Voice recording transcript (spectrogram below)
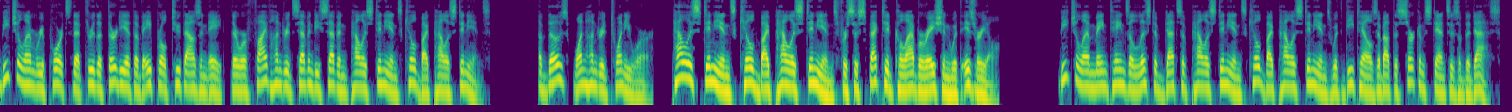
B'Tselem reports that through 30 April 2008, there were 577 Palestinians killed by Palestinians. Of those, 120 were Palestinians killed by Palestinians for suspected collaboration with Israel. B'Tselem maintains a list of deaths of Palestinians killed by Palestinians with details about the circumstances of the deaths.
